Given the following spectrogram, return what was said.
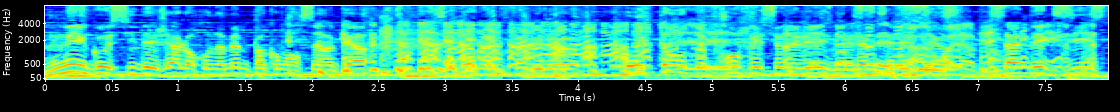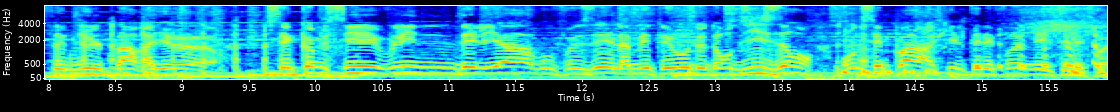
négocie déjà alors qu'on n'a même pas commencé un cas. C'est quand même fabuleux. Autant de professionnalisme, mesdames et messieurs. Ça n'existe nulle part ailleurs. C'est comme si Evelyne Delia vous faisait la météo de dans 10 ans. On ne sait pas à qui le téléphone, mais il téléphone.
